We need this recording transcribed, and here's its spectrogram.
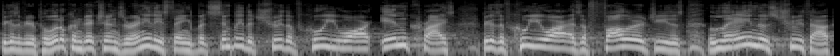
because of your political convictions or any of these things, but simply the truth of who you are in Christ because of who you are as a follower of Jesus, laying those truth out,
